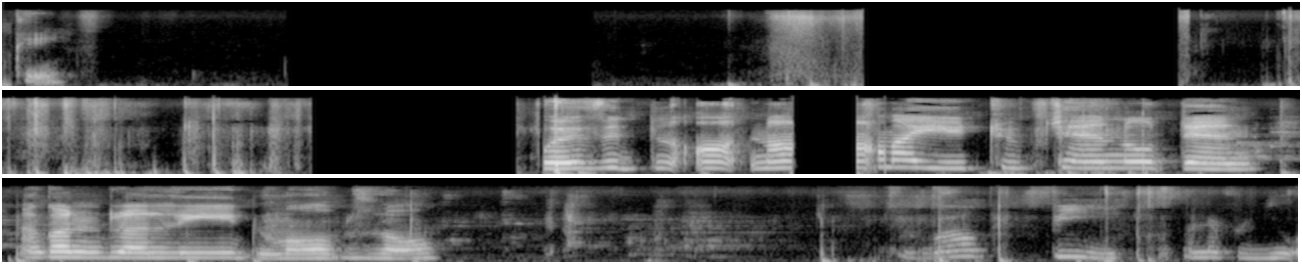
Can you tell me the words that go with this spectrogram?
Okay. If it's not, not on my YouTube channel, then I'm gonna delete mobs though. Well, B, whenever you.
